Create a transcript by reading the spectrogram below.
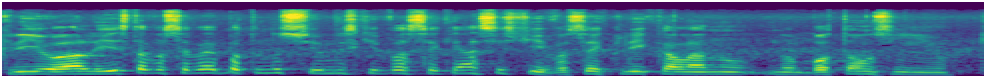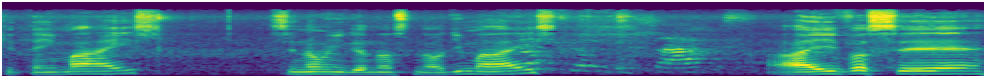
criou a lista, você vai botando os filmes que você quer assistir. Você clica lá no, no botãozinho que tem mais, se não me engano é um sinal de mais. Aí você.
